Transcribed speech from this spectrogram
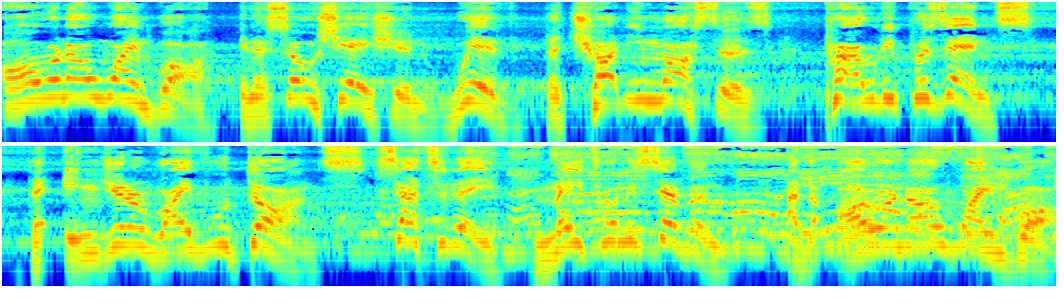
R&R Wine Bar, in association with the Chutney Masters, proudly presents the Indian Arrival Dance, Saturday, May 27th at the R&R Wine Bar.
